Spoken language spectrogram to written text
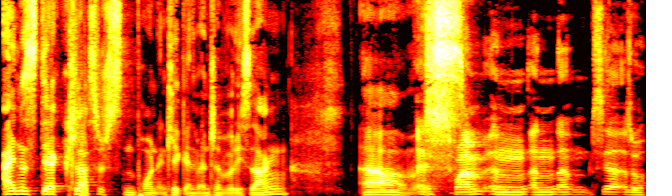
eines der klassischsten Point-and-Click-Adventure, würde ich sagen. Ähm, es ist vor allem ein, ein, ein sehr, also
